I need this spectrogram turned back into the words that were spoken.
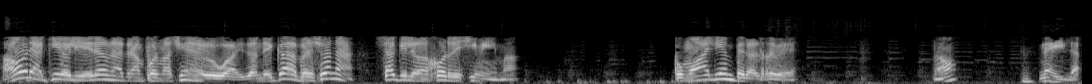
Ahora quiero liderar una transformación en Uruguay, donde cada persona saque lo mejor de sí misma. Como alguien, pero al revés. ¿No? Neila.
